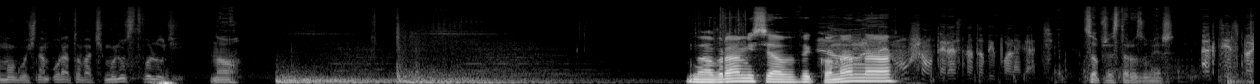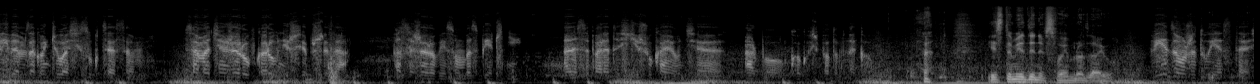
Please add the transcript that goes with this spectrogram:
Pomogłeś nam uratować mnóstwo ludzi. No, Dobra, misja wykonana. Muszą teraz na tobie polegać. co przez to rozumiesz? Akcja z paliwem zakończyła się sukcesem. Sama ciężarówka również się przyda. Pasażerowie są bezpieczni, ale separatyści szukają cię albo kogoś podobnego. Jestem jedyny w swoim rodzaju. Wiedzą, że tu jesteś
